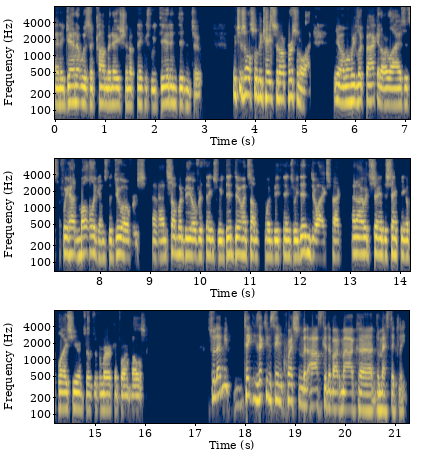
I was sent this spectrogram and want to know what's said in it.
And again, it was a combination of things we did and didn't do, which is also the case in our personal life. You know, when we look back at our lives, it's if we had mulligans, the do overs, and some would be over things we did do, and some would be things we didn't do, I expect. And I would say the same thing applies here in terms of American foreign policy. So let me take exactly the same question, but ask it about America domestically,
